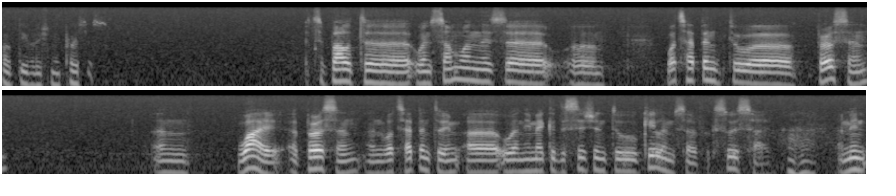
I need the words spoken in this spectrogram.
of the evolutionary process. It's about uh, when someone is, uh, um, what's happened to a person and why a person and what's happened to him uh, when he make a decision to kill himself, like suicide. Uh-huh. I mean,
